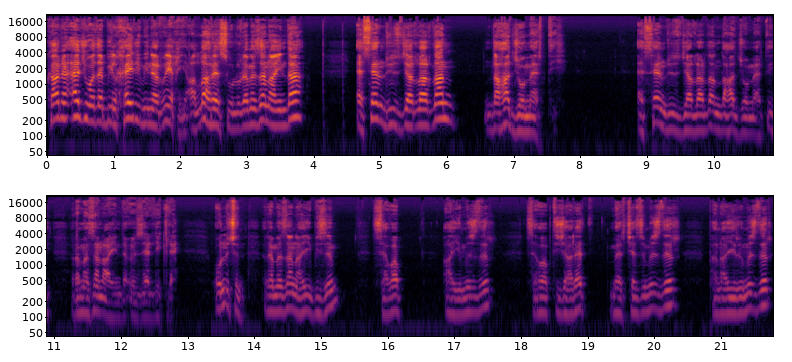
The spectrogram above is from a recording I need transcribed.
Kana ecvede bil hayri minel rihi. Allah Resulü Ramazan ayında esen rüzgarlardan daha cömertti. Esen rüzgarlardan daha cömertti Ramazan ayında özellikle. Onun için Ramazan ayı bizim sevap ayımızdır. Sevap ticaret merkezimizdir, panayırımızdır.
